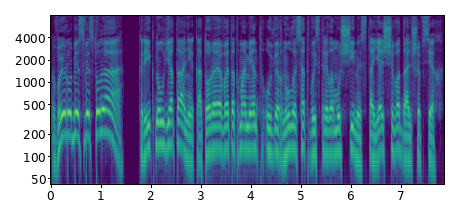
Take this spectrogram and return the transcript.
«Выруби свистуна!» Крикнул я Тане, которая в этот момент увернулась от выстрела мужчины, стоящего дальше всех.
